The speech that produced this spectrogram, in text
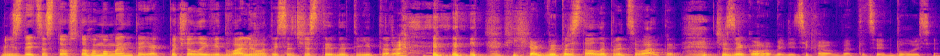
Мені здається, з того, з того моменту, як почали відвалюватися частини Твіттера, як би перестали працювати, чи з якого мені цікаво це відбулося?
